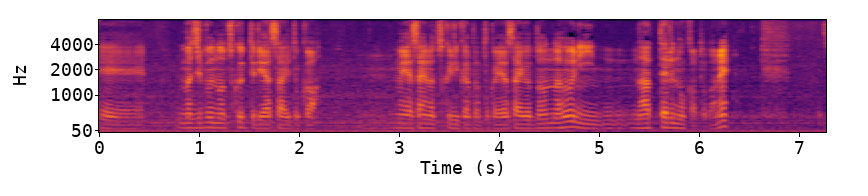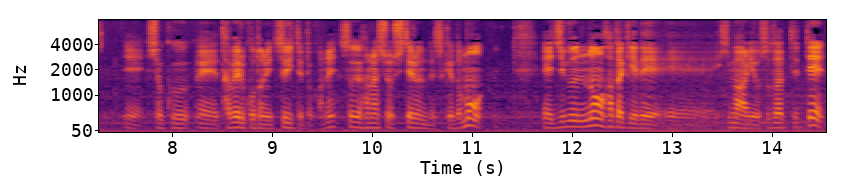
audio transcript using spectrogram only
えー、まあ、自分の作ってる野菜とか、まあ、野菜の作り方とか、野菜がどんな風になってるのかとかね、えー、食、えー、食べることについてとかね、そういう話をしてるんですけども、えー、自分の畑で、えひまわりを育てて、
